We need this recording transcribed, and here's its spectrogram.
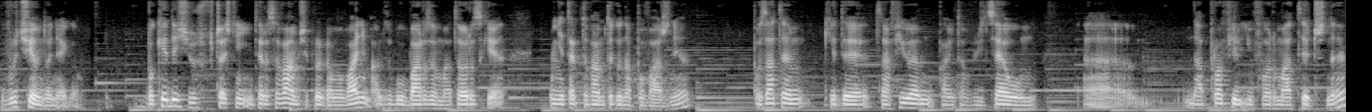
wróciłem do niego. Bo kiedyś już wcześniej interesowałem się programowaniem, ale to było bardzo amatorskie. Nie traktowałem tego na poważnie. Poza tym, kiedy trafiłem, pamiętam w liceum, e, na profil informatyczny,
